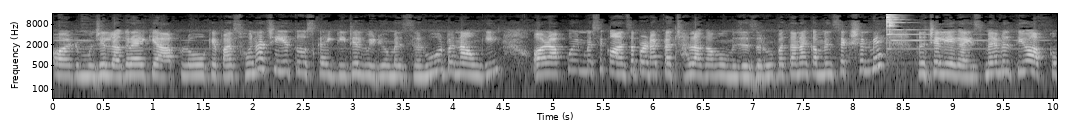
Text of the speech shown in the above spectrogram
और मुझे लग रहा है कि आप लोगों के पास होना चाहिए तो उसका एक डिटेल वीडियो मैं ज़रूर बनाऊँगी। और आपको इनमें से कौन सा प्रोडक्ट अच्छा लगा वो मुझे ज़रूर बताना कमेंट सेक्शन में। तो चलिए गाइस मैं मिलती हूँ आपको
